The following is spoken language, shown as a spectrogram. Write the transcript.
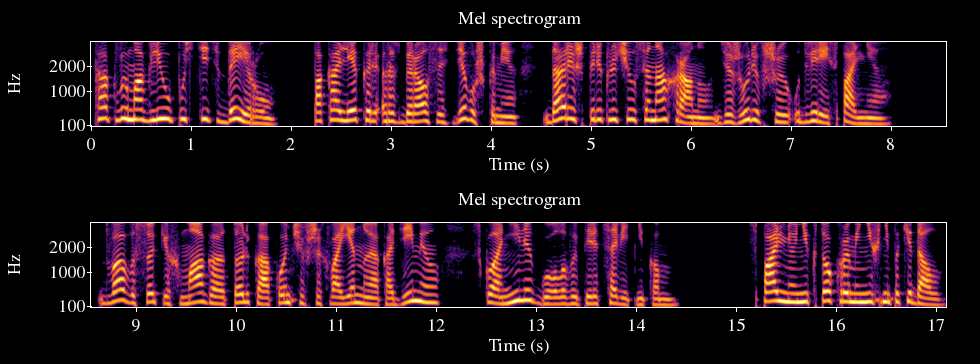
«Как вы могли упустить Дейру?» Пока лекарь разбирался с девушками, Дариш переключился на охрану, дежурившую у дверей спальни. Два высоких мага, только окончивших военную академию, склонили головы перед советником. Спальню никто, кроме них, не покидал.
